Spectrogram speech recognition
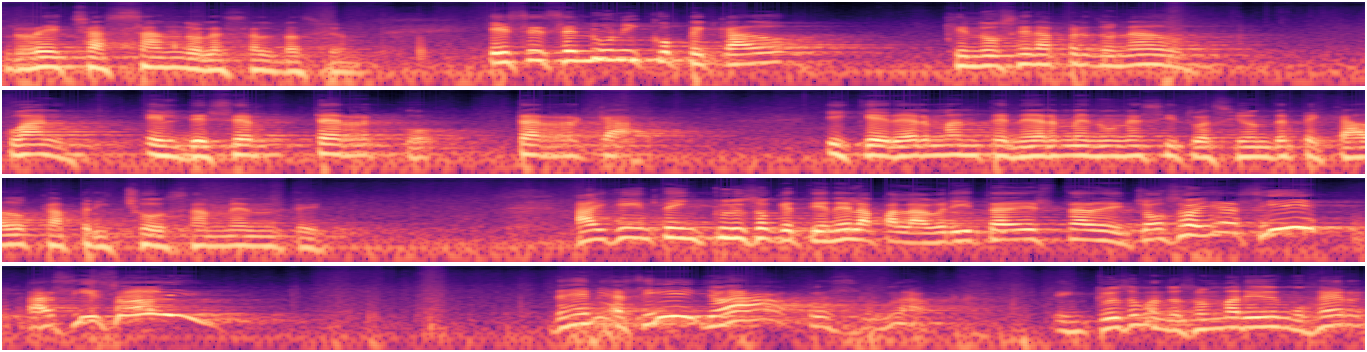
rechazando la salvación. Ese es el único pecado que no será perdonado. ¿Cuál? El de ser terco, terca y querer mantenerme en una situación de pecado caprichosamente. Hay gente incluso que tiene la palabrita esta de yo soy así, así soy. Déjeme así, yo, ah, pues, incluso cuando son marido y mujer,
